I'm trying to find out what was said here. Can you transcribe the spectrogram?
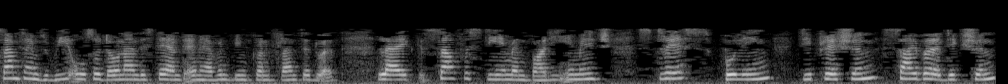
sometimes we also don't understand and haven't been confronted with, like self-esteem and body image, stress, bullying, depression, cyber addiction,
